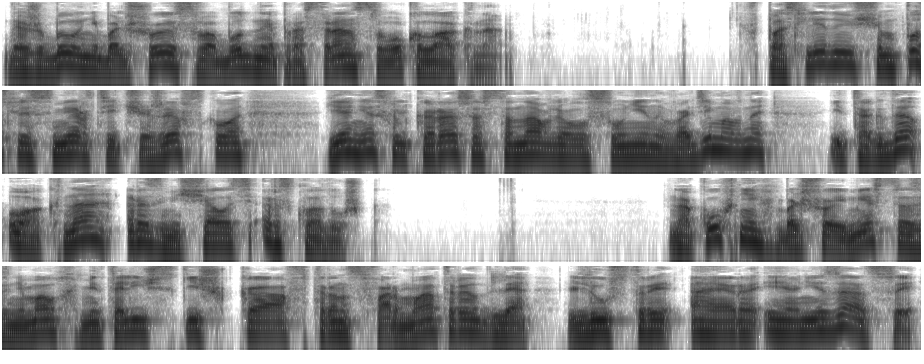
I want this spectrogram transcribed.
Даже было небольшое свободное пространство около окна. В последующем, после смерти Чижевского, я несколько раз останавливался у Нины Вадимовны, и тогда у окна размещалась раскладушка. На кухне большое место занимал металлический шкаф трансформатора для люстры аэроионизации,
